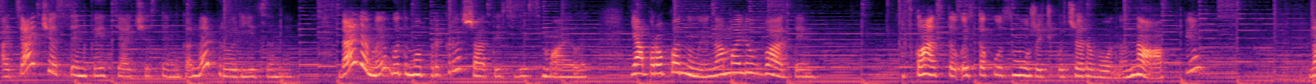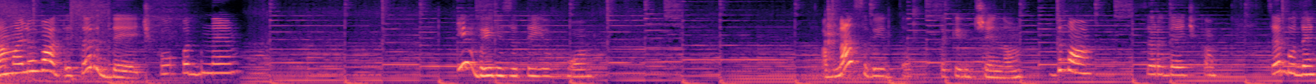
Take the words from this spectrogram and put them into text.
а ця частинка і ця частинка не прорізані. Далі ми будемо прикрашати свій смайлик. Я пропоную намалювати, скласти ось таку смужечку червону навпіл, намалювати сердечко одне. і вирізати його. А в нас вийде таким чином два сердечка. Це буде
